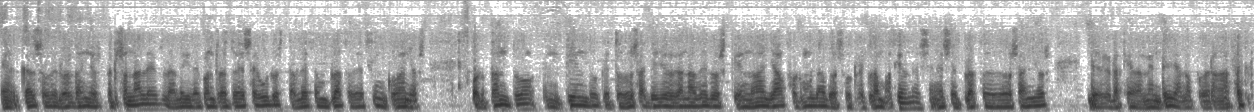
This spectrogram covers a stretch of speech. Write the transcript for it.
En el caso de los daños personales, la ley de contrato de seguro establece un plazo de cinco años. Por tanto, entiendo que todos aquellos ganaderos que no hayan formulado sus reclamaciones en ese plazo de dos años, desgraciadamente ya no podrán hacerlo.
